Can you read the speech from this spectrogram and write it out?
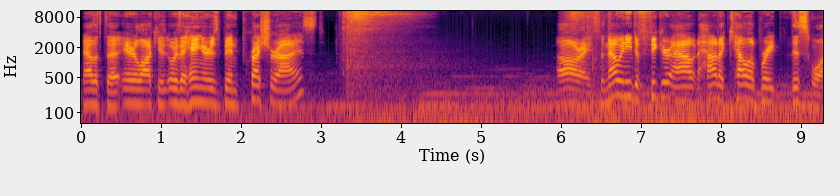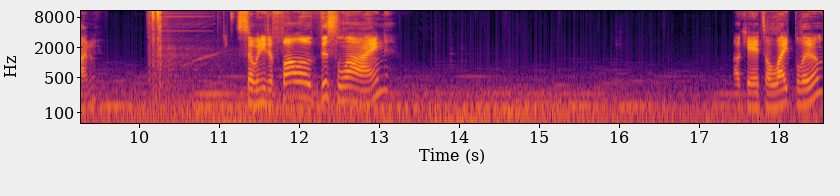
Now that the airlock is, or the hangar has been pressurized. Alright, so now we need to figure out how to calibrate this one. So we need to follow this line. Okay, it's a light blue.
